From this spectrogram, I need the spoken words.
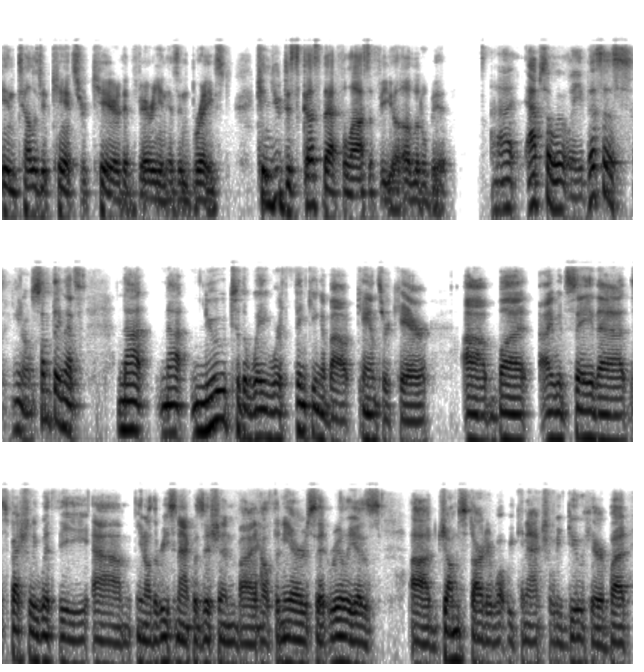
intelligent cancer care that Varian has embraced. Can you discuss that philosophy a, a little bit? Uh, absolutely. This is, you know, something that's not not new to the way we're thinking about cancer care. Uh, but I would say that, especially with the um, you know the recent acquisition by Health Healthineers, it really has uh, jump started what we can actually do here. But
